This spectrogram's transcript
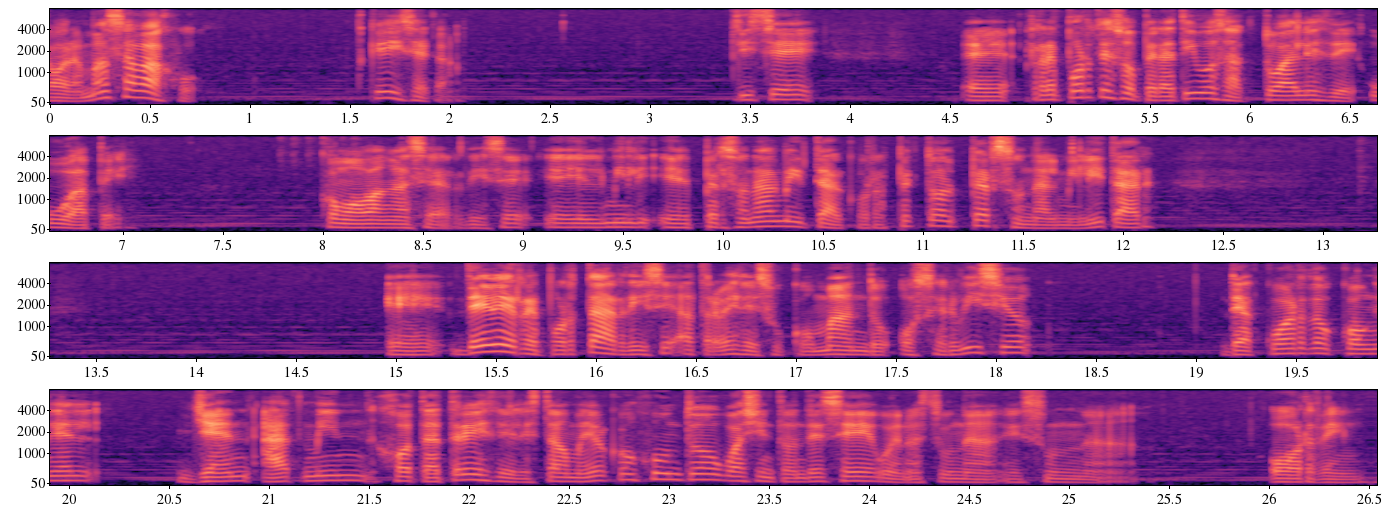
Ahora, más abajo, ¿qué dice acá? Dice eh, reportes operativos actuales de UAP. ¿Cómo van a ser? Dice el personal militar. Con respecto al personal militar, eh, debe reportar, dice, a través de su comando o servicio de acuerdo con el Gen Admin J3 del Estado Mayor Conjunto, Washington DC, bueno, es una, es una orden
